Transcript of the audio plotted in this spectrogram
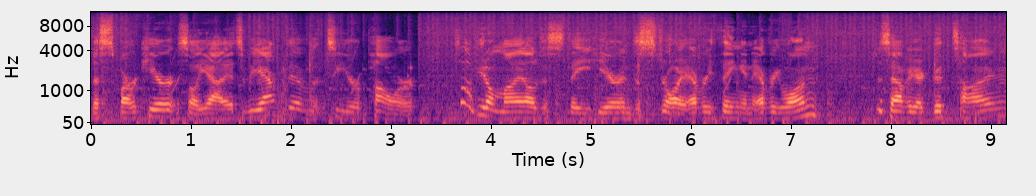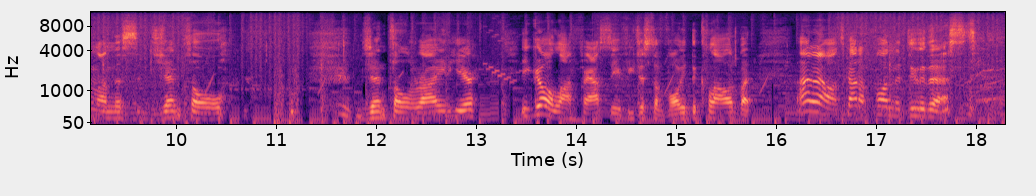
the spark here. So yeah, it's reactive to your power. So if you don't mind, I'll just stay here and destroy everything and everyone. Just having a good time on this gentle, gentle ride here. You go a lot faster if you just avoid the cloud, but I don't know, it's kind of fun to do this.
